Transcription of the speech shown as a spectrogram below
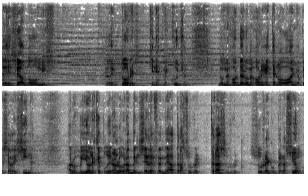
Les deseo a todos mis lectores, quienes me escuchan, lo mejor de lo mejor en este nuevo año que se avecina, a los millones que pudieron lograr vencer la enfermedad tras su, su, recuperación,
